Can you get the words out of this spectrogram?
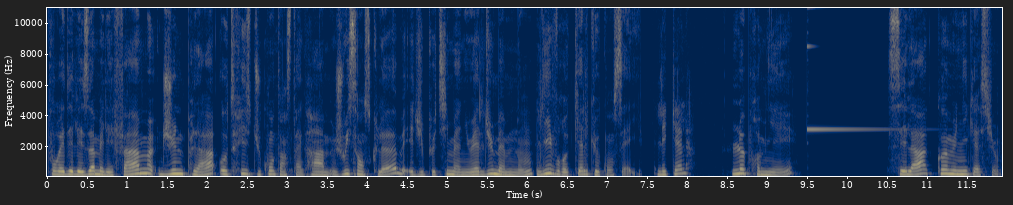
Pour aider les hommes et les femmes, June Pla, autrice du compte Instagram Jouissance Club et du petit manuel du même nom, livre quelques conseils. Lesquels? Le premier, c'est la communication.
